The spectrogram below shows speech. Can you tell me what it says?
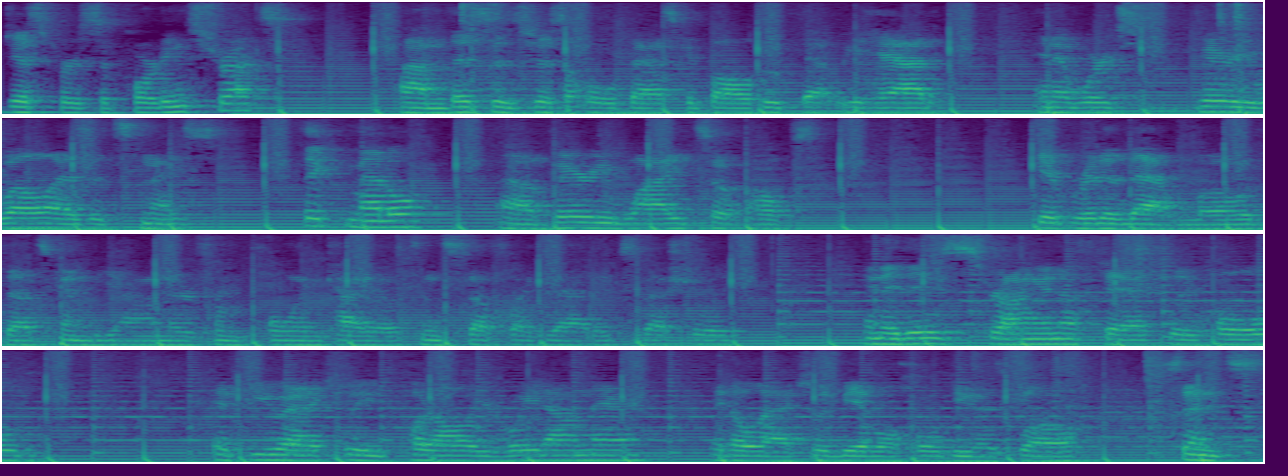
just for supporting struts. Um, this is just an old basketball hoop that we had, and it works very well as it's nice, thick metal, uh, very wide, so it helps get rid of that load that's going to be on there from pulling coyotes and stuff like that, especially. And it is strong enough to actually hold if you actually put all your weight on there it'll actually be able to hold you as well since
